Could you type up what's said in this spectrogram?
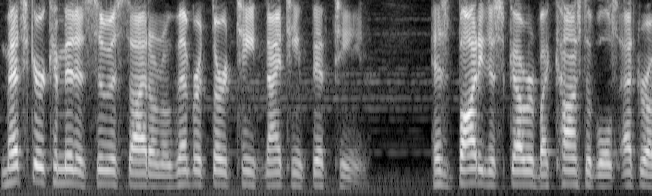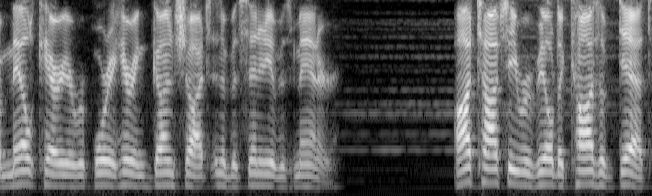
Metzger committed suicide on November 13, 1915. His body discovered by constables after a mail carrier reported hearing gunshots in the vicinity of his manor. Autopsy revealed the cause of death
